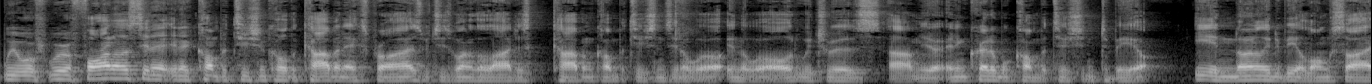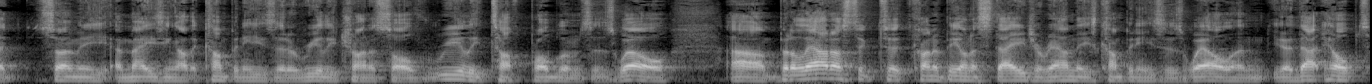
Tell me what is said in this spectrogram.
we were we were a finalist in a, in a competition called the Carbon X Prize, which is one of the largest carbon competitions in a world in the world, which was um, you know an incredible competition to be in, not only to be alongside so many amazing other companies that are really trying to solve really tough problems as well, um, but allowed us to, to kind of be on a stage around these companies as well. And, you know, that helped,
